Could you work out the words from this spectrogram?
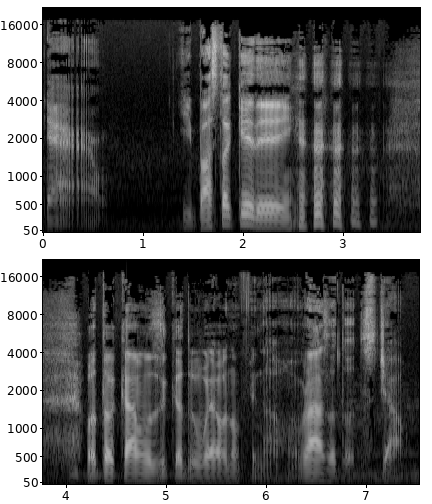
Tchau. E basta querer, hein? Vou tocar a música do Well no final. Um abraço a todos. Tchau.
